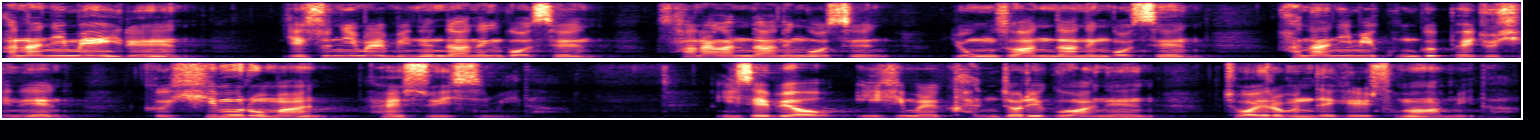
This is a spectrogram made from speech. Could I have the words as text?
하나님의 일은 예수님을 믿는다는 것은 사랑한다는 것은 용서한다는 것은 하나님이 공급해 주시는 그 힘으로만 할 수 있습니다. 이 새벽 이 힘을 간절히 구하는 저 여러분 되길 소망합니다.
